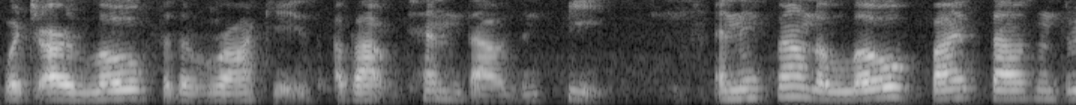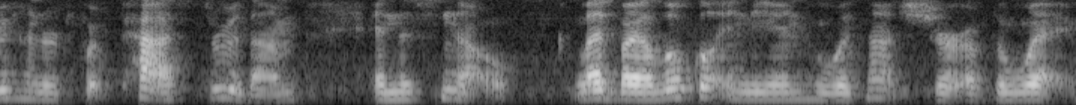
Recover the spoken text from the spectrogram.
which are low for the Rockies, about 10,000 feet, and they found a low 5,300 foot pass through them in the snow, led by a local Indian who was not sure of the way.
